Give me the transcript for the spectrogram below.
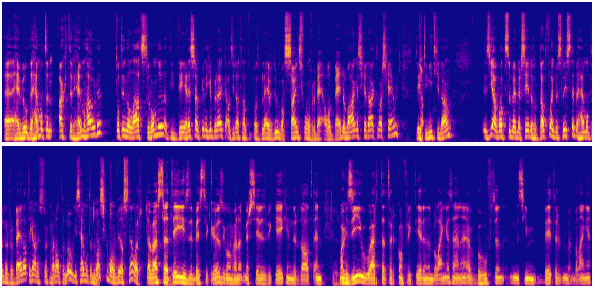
Eh, hij wilde Hamilton achter hem houden tot in de laatste ronde, dat hij DRS zou kunnen gebruiken. Als hij dat had, was blijven doen, was Sainz gewoon voorbij allebei de wagens geraakt waarschijnlijk. Dat heeft Ja. hij niet gedaan. Dus ja, wat ze bij Mercedes op dat vlak beslist hebben, Hamilton er voorbij laten gaan, is toch maar al te logisch. Hamilton was gewoon veel sneller. Dat was strategisch de beste keuze, gewoon vanuit Mercedes bekeken, inderdaad. En, maar je ziet hoe hard dat er conflicterende belangen zijn, hè, of behoeften, misschien beter met belangen.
